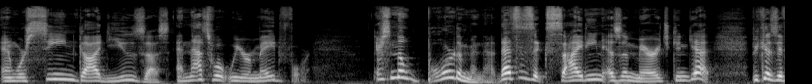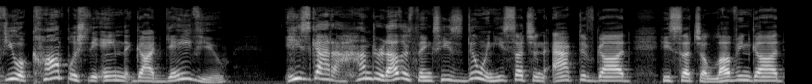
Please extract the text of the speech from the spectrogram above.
and we're seeing God use us, and that's what we were made for, there's no boredom in that. That's as exciting as a marriage can get. Because if you accomplish the aim that God gave you, He's got a hundred other things he's doing. He's such an active God. He's such a loving God.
